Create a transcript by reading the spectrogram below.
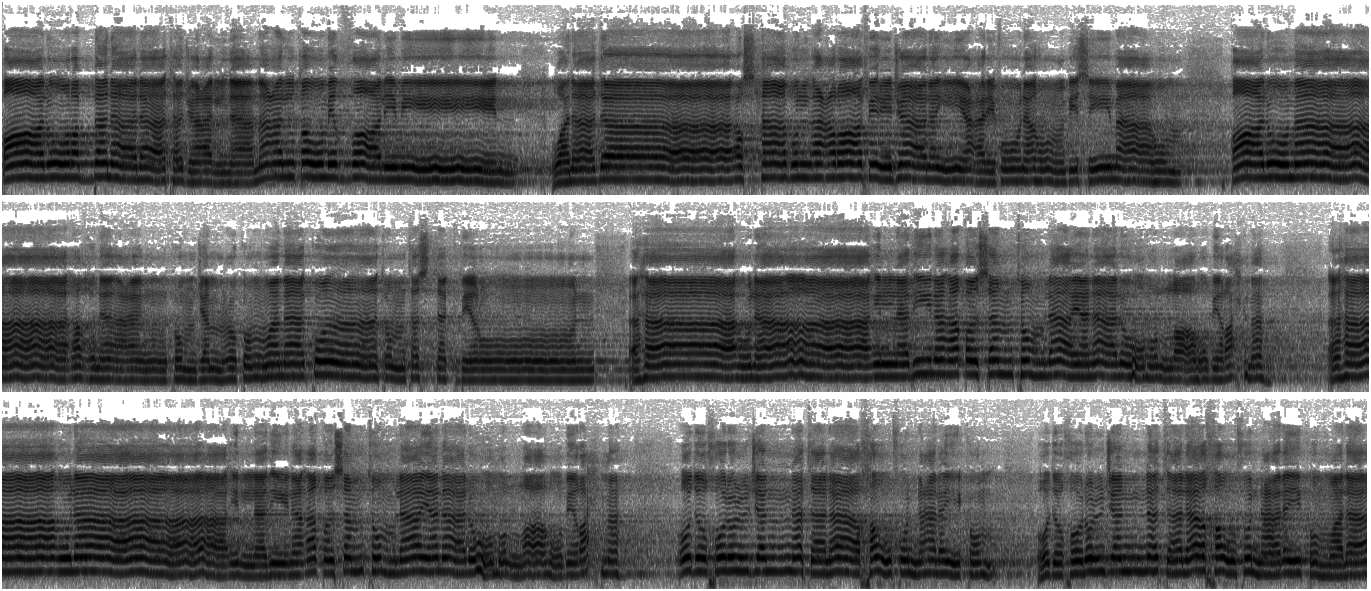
قالوا ربنا لا تجعلنا مع القوم الظالمين. ونادى أصحاب الأعراف رجالا يعرفونهم بسيماهم. قالوا ما أغنى عنكم جمعكم وما كنتم تستكبرون. الذين أقسمتم لا ينالهم الله برحمة أهؤلاء الذين أقسمتم لا ينالهم الله برحمة ادخلوا الجنة لا خوف عليكم ادخلوا الجنة لا خوف عليكم ولا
